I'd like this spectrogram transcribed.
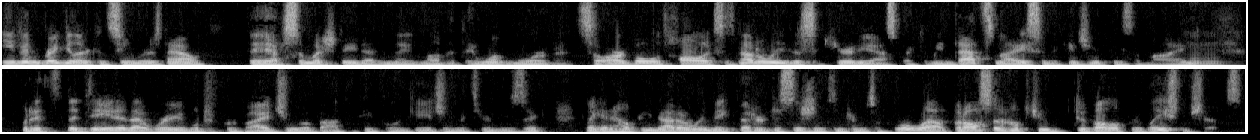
Even regular consumers now, they have so much data and they love it. They want more of it. So our goal with Haulix is not only the security aspect. I mean, that's nice and it gives you peace of mind, Mhm. but it's the data that we're able to provide you about the people engaging with your music that can help you not only make better decisions in terms of rollout, but also help you develop relationships.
